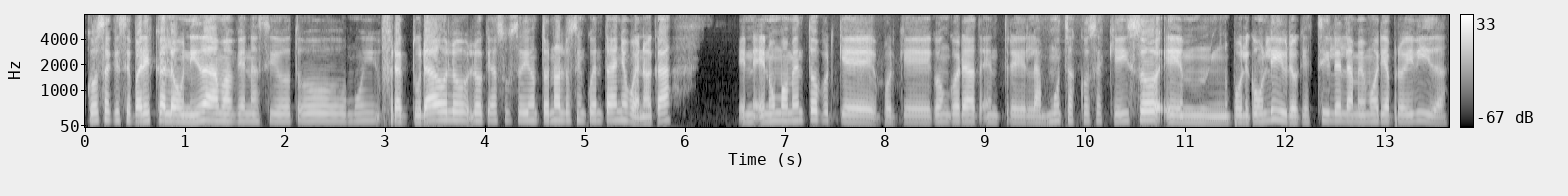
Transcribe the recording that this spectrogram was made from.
cosa que se parezca a la unidad, más bien ha sido todo muy fracturado lo, lo que ha sucedido en torno a los 50 años. Bueno, acá en, en, un momento porque, porque Góngora, entre las muchas cosas que hizo, em, publicó un libro que es Chile, la memoria prohibida.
